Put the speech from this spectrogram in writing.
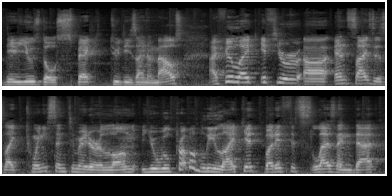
they use those spec to design a mouse I feel like if your uh, end size is like 20 centimeter long you will probably like it but if it's less than that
